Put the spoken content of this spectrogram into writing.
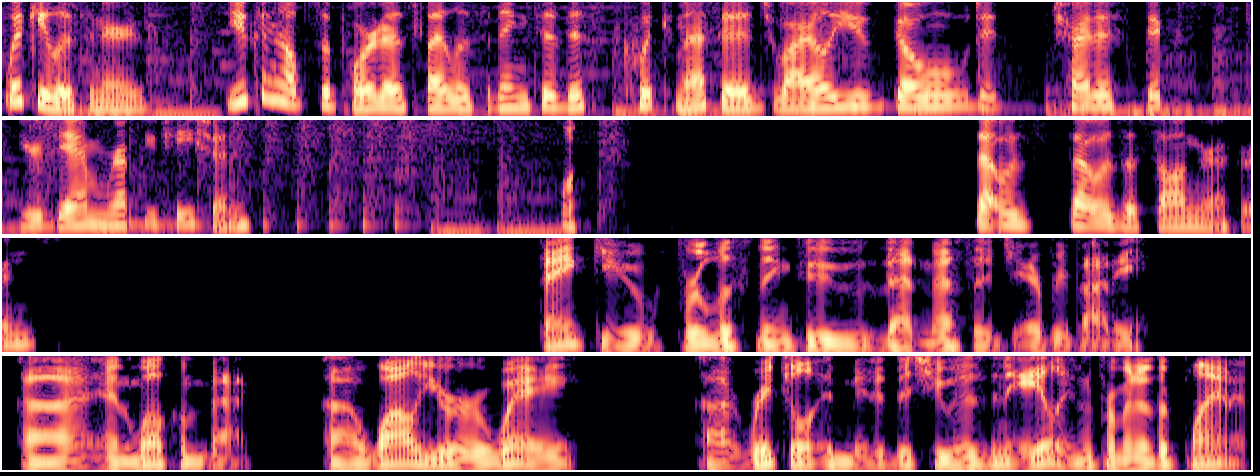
Wiki listeners, you can help support us by listening to this quick message while you go to try to fix your damn reputation. What? That was that was a song reference. Thank you for listening to that message, everybody, uh, and welcome back. Uh, while you're away, uh, Rachel admitted that she was an alien from another planet.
